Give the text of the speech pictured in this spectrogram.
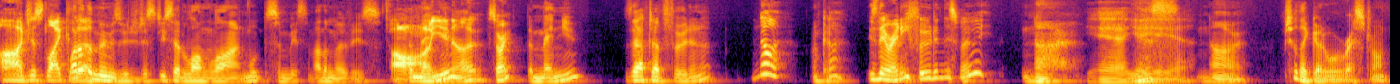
oh, just like what are the, other movies would you just? You said long line. What some be some other movies? the Oh, menu? you know, sorry, the menu. Does it have to have food in it? no, Okay. no. Is there any food in this movie? No. Yeah, yeah, Yes. yeah, yeah. No. I'm sure they go to a restaurant.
